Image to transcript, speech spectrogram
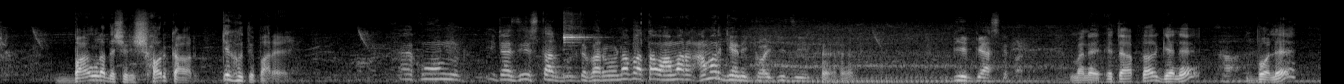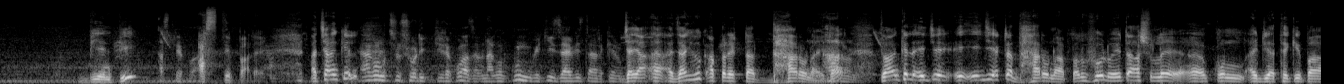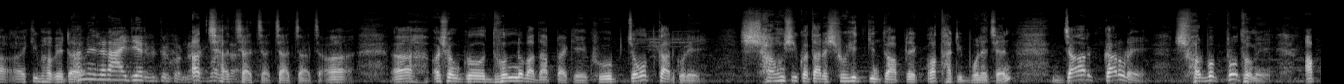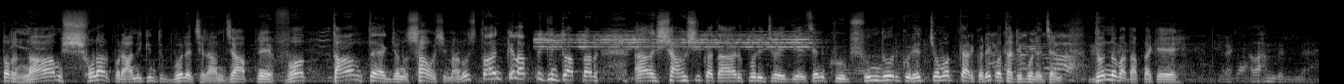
বাংলাদেশের সরকার কে হতে পারে? এখন এটা জিনিস তার বলতে পারব না বা তাও আমার আমার জ্ঞানে কয় কি বিএনপি আসতে পারে। মানে এটা আপনার জ্ঞানে হ্যাঁ। বলে বিএনপি আসতে পারে। আসতে পারে। আচ্ছা আঙ্কেল। এখন তো সঠিক এটা কোয়া যাবে না এখন কোন কি যাবে তার যাই যাই হোক আপনার একটা ধারণা এটা। তো আঙ্কেল এই যে এই- যে একটা ধারণা আপনার হলো এটা আসলে কোন আইডিয়া থেকে বা কীভাবে এটা আমি এটা আইডিয়ার ভিতর আচ্ছা আচ্ছা আচ্ছা আচ্ছা আচ্ছা আচ্ছা অসংখ্য ধন্যবাদ আপনাকে। খুব চমৎকার করে। সাহসিকতার সহিত কিন্তু আপনি কথাটি বলেছেন, যার কারণে সর্বপ্রথমে আপনার নাম শোনার পরে আমি কিন্তু বলেছিলাম যে আপনি অত্যন্ত একজন সাহসী মানুষ। তো আঙ্কেল আপনি কিন্তু আপনার সাহসিকতার পরিচয় দিয়েছেন, খুব সুন্দর করে, চমৎকার করে কথাটি বলেছেন। ধন্যবাদ আপনাকে। আলহামদুলিল্লাহ।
